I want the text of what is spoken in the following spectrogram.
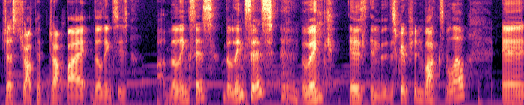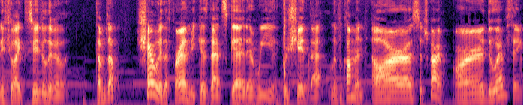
just drop it, drop by. The links is uh, the links is the links is the link is in the description box below. And if you like the video, leave a thumbs up, share with a friend because that's good and we appreciate that. Leave a comment or subscribe or do everything.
